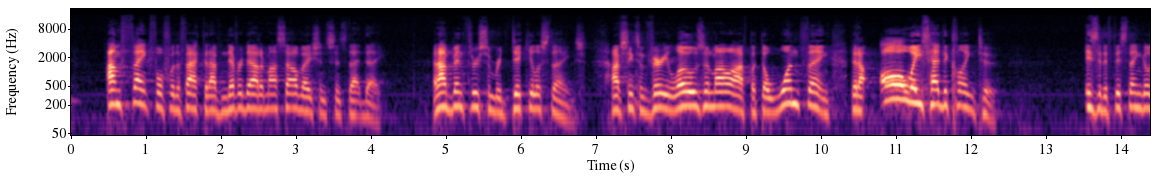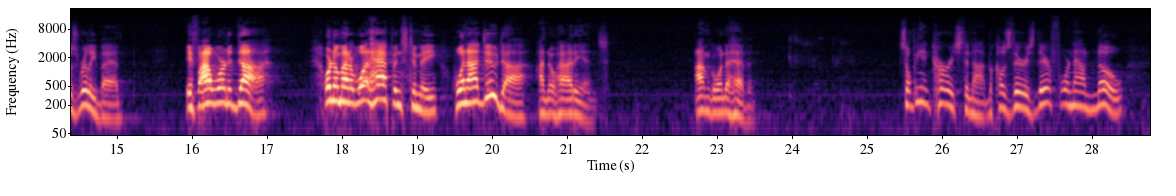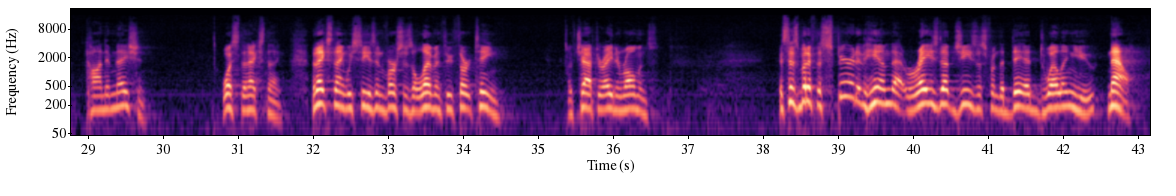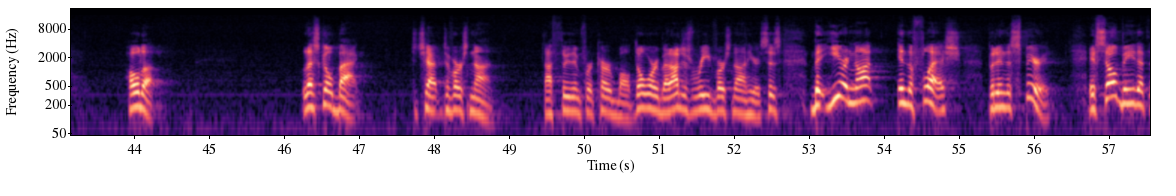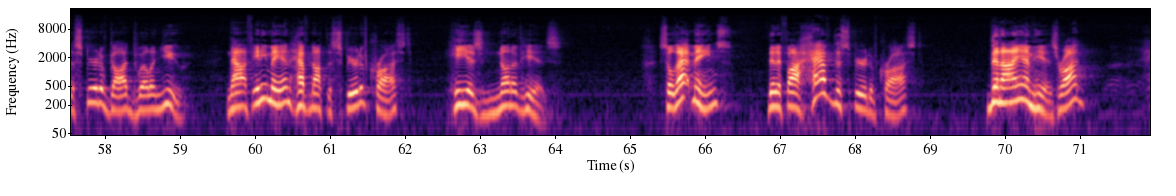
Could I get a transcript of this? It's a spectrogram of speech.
I'm thankful for the fact that I've never doubted my salvation since that day. And I've been through some ridiculous things. I've seen some very lows in my life, but the one thing that I always had to cling to is that if this thing goes really bad, if I were to die, or no matter what happens to me, when I do die, I know how it ends. I'm going to heaven. So be encouraged tonight because there is therefore now no condemnation. What's the next thing? The next thing we see is in verses 11 through 13 of chapter 8 in Romans. It says, But if the spirit of him that raised up Jesus from the dead dwell in you. Now, hold up. Let's go back to, chapter, to verse 9. I threw them for a curveball. Don't worry about it. I'll just read verse 9 here. It says, But ye are not in the flesh, but in the Spirit. If so be that the Spirit of God dwell in you. Now, if any man have not the Spirit of Christ, he is none of his. So that means that if I have the Spirit of Christ, then I am His, right?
